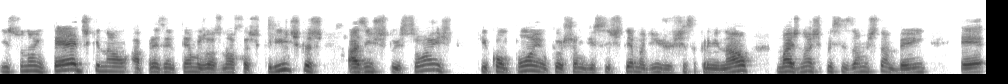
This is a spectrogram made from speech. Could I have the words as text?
isso não impede que não apresentemos as nossas críticas às instituições que compõem o que eu chamo de sistema de injustiça criminal, mas nós precisamos também é,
